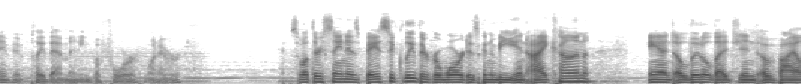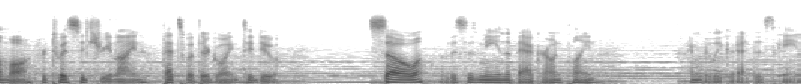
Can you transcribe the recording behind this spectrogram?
I haven't played that many before, whatever. So what they're saying is basically the reward is going to be an icon and a little legend of Vile Maw for Twisted Tree Line. That's what they're going to do. So, this is me in the background playing. I'm really good at this game.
